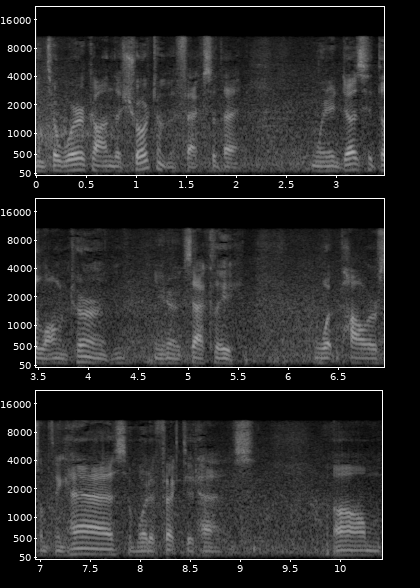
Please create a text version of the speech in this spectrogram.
And to work on the short term effect so that when it does hit the long term, you know exactly what power something has and what effect it has. Um,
